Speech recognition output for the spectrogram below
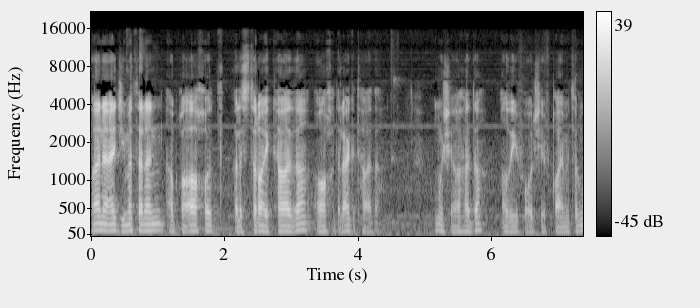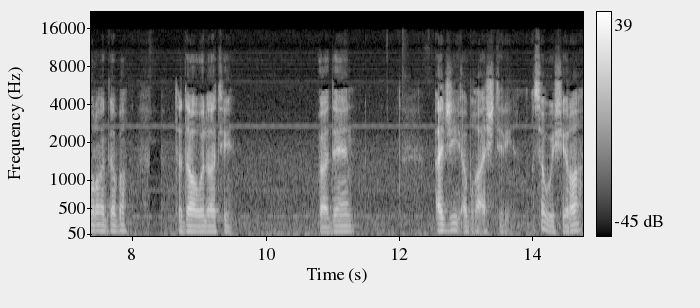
فأنا أجي مثلا أبغى آخذ ال strike هذا واخذ العقد هذا. مشاهدة أضيف أول شيء في قائمة المراقبة تداولاتي. بعدين أجي أبغى أشتري. أسوي شراء.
